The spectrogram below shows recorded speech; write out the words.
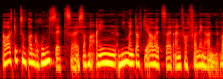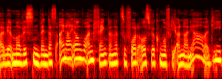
Aber es gibt so ein paar Grundsätze. Ich sag mal, ein, niemand darf die Arbeitszeit einfach verlängern, weil wir immer wissen, wenn das einer irgendwo anfängt, dann hat es sofort Auswirkungen auf die anderen. Ja, aber die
